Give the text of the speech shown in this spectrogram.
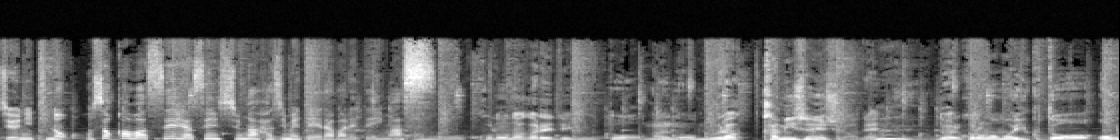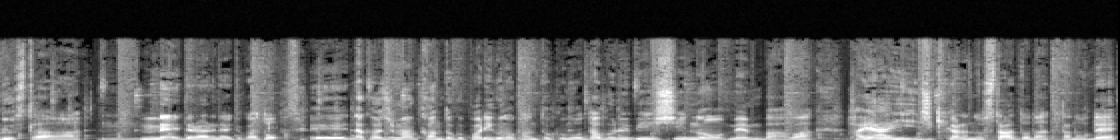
中日の細川誠也選手が初めて選ばれていまあすのこの流れでいうと、あの村上選手がね、どうやらこのまま行くとオールスター、ね、出られないとかあと、えー中島監督パ・リーグの監督も WBC のメンバーは早い時期からのスタートだったので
